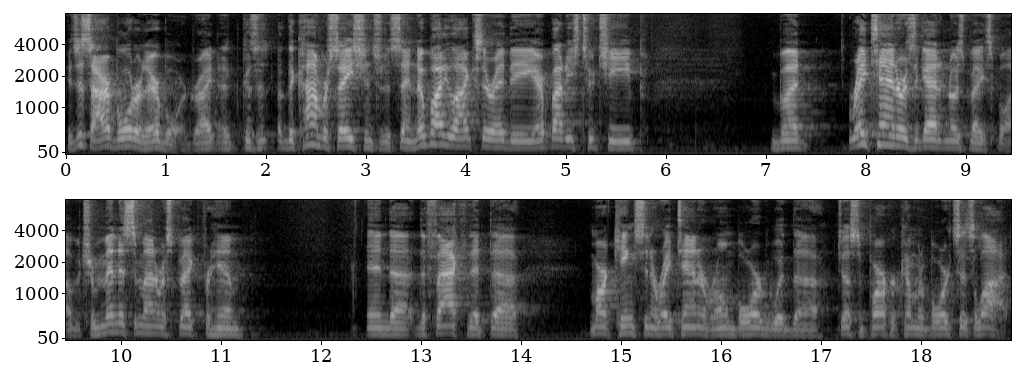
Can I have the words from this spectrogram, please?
is this our board or their board, right? Uh, because the conversations are the same. Nobody likes their AD. Everybody's too cheap. But Ray Tanner is a guy that knows baseball. I have a tremendous amount of respect for him and uh, the fact that uh, Mark Kingston and Ray Tanner are on board with uh, Justin Parker coming aboard says a lot.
